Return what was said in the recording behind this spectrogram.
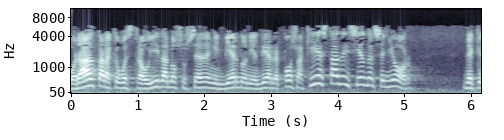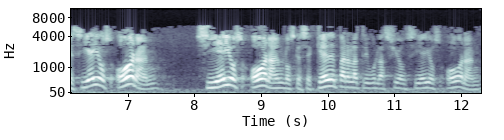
Orad para que vuestra huida no suceda en invierno ni en día de reposo. Aquí está diciendo el Señor de que si ellos oran, si ellos oran, los que se queden para la tribulación, si ellos oran,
